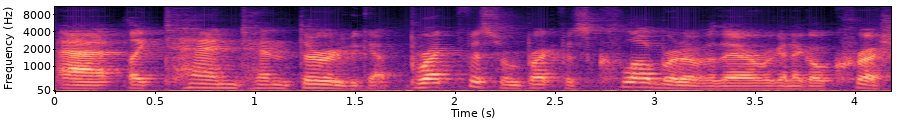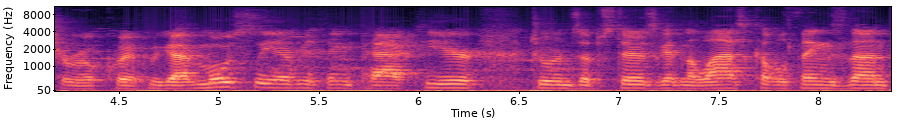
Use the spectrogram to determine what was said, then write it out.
at like 10, 10.30. We got breakfast from Breakfast Club right over there. We're going to go crush it real quick. We got mostly everything packed here. Jordan's upstairs getting the last couple things done.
